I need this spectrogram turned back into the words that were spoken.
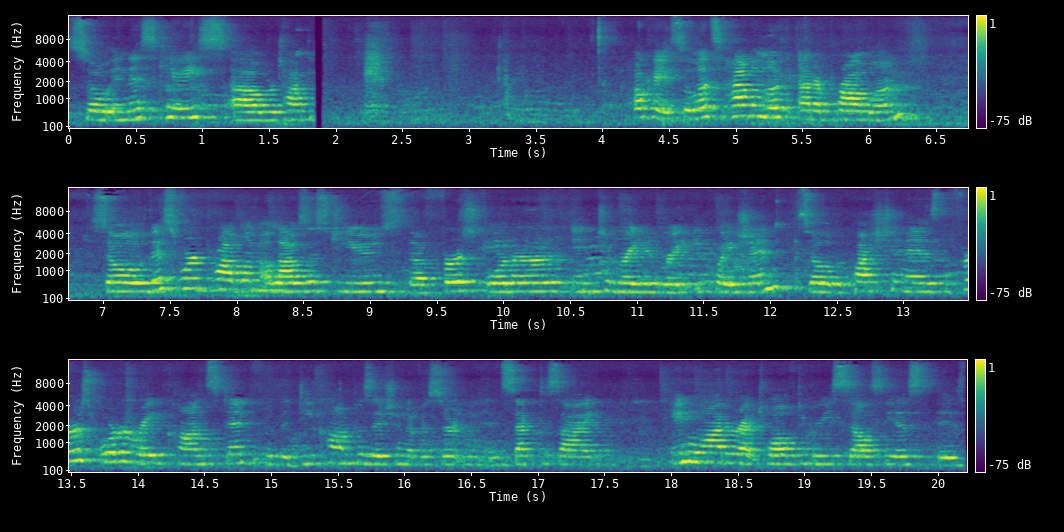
So in this case, uh, we're talking... Okay, so let's have a look at a problem. So this word problem allows us to use the first order integrated rate equation. So the question is, the first order rate constant for the decomposition of a certain insecticide in water at 12 degrees Celsius is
